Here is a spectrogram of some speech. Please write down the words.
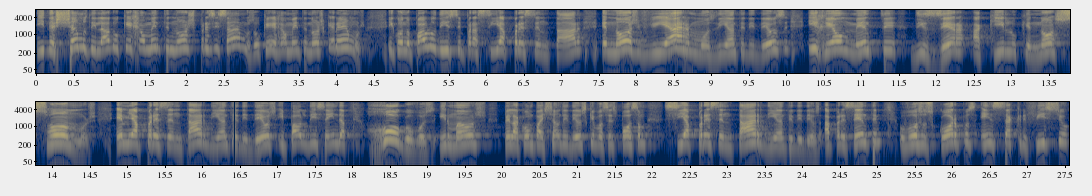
e deixamos de lado o que realmente nós precisamos, o que realmente nós queremos. E quando Paulo disse para se apresentar, é nós viermos diante de Deus e realmente dizer aquilo que nós somos, é me apresentar diante de Deus. E Paulo disse ainda: rogo-vos, irmãos, pela compaixão de Deus, que vocês possam se apresentar diante de Deus. Apresentem os vossos corpos em sacrifício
